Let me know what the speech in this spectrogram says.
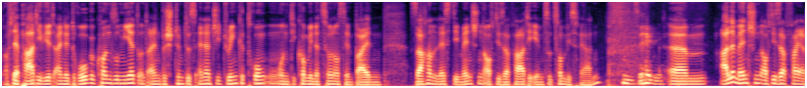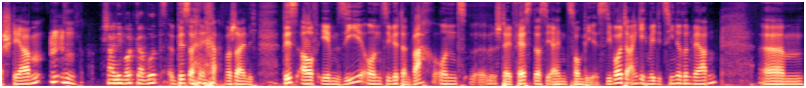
auf der Party wird eine Droge konsumiert und ein bestimmtes Energy Drink getrunken und die Kombination aus den beiden Sachen lässt die Menschen auf dieser Party eben zu Zombies werden. Sehr gut. Ähm, alle Menschen auf dieser Feier sterben. Wahrscheinlich Wodka Wutz. Bis, ja, wahrscheinlich. Bis auf eben sie und sie wird dann wach und äh, stellt fest, dass sie ein Zombie ist. Sie wollte eigentlich Medizinerin werden. Ähm,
